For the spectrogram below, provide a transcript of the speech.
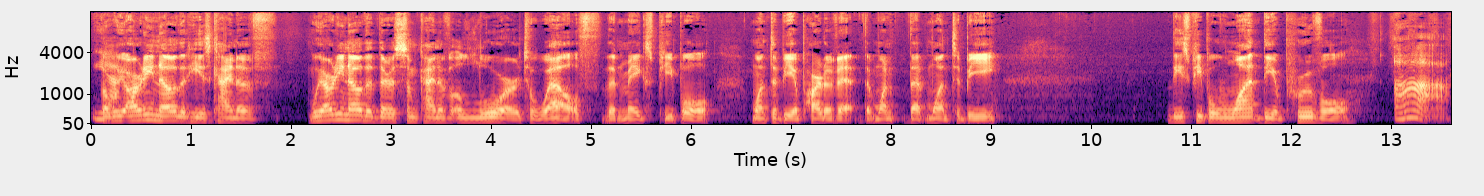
yeah. But we already know that he's kind of. We already know that there's some kind of allure to wealth that makes people want to be a part of it. That want that want to be. These people want the approval Ah.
